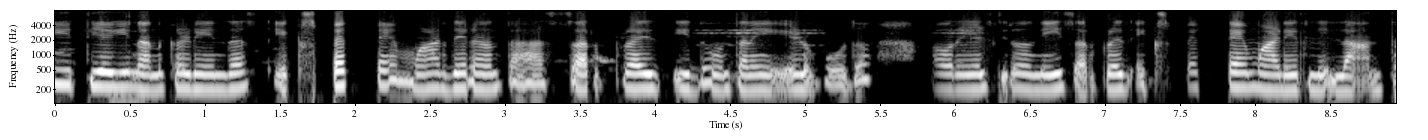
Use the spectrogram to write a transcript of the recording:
ರೀತಿಯಾಗಿ ನನ್ನ ಕಡೆಯಿಂದ ಎಕ್ಸ್ಪೆಕ್ಟೇ ಮಾಡದಿರೋಂತಹ ಸರ್ಪ್ರೈಸ್ ಇದು ಅಂತಾನೆ ಹೇಳ್ಬೋದು. ಅವ್ರು ಹೇಳ್ತಿರೋ ಈ ಸರ್ಪ್ರೈಸ್ ಎಕ್ಸ್ಪೆಕ್ಟೇ ಮಾಡಿರಲಿಲ್ಲ ಅಂತ.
